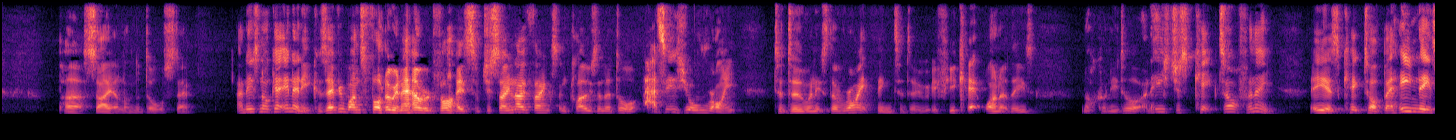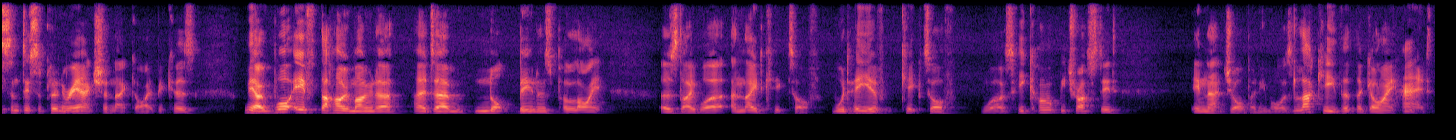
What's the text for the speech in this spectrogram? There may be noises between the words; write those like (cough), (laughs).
per sale on the doorstep. And he's not getting any because everyone's (laughs) following our advice of just saying no thanks and closing the door, as is your right to do, and it's the right thing to do (laughs) if you get one of these knock on your door. And he's just kicked off, isn't he? He is kicked off, but he needs some disciplinary action, that guy, because, you know, what if the homeowner had um, not been as polite as they were and they'd kicked off? Would he have kicked off worse? He can't be trusted in that job anymore. It's lucky that the guy had,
